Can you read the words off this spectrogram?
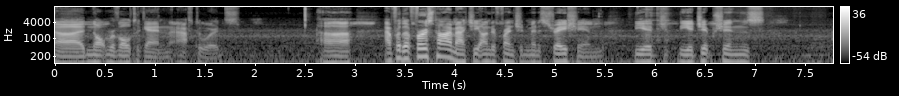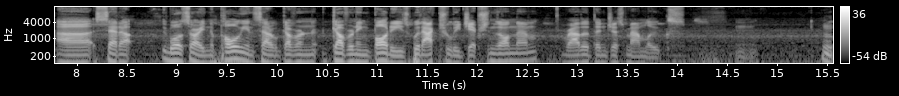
uh, not revolt again afterwards. Uh, and for the first time, actually, under French administration, the the Egyptians uh, set up. Well, sorry, Napoleon set up govern governing bodies with actual Egyptians on them rather than just Mamluks. Mm. Hmm.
